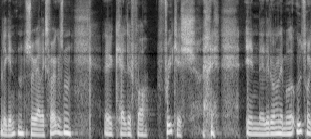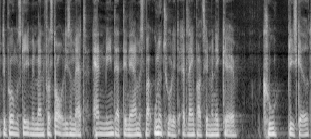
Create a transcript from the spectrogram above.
legenden Sir Alex Ferguson, øh, kaldte for freakish. en øh, lidt underlig måde at udtrykke det på måske, men man forstår ligesom, at han mente, at det nærmest var unaturligt, at Lampard simpelthen ikke øh, kunne blive skadet.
